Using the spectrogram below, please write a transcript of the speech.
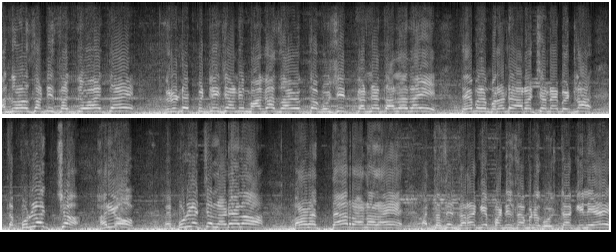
आंदोलनासाठी सज्ज व्हायचं आहे. क्युरेटिव्ह पिटीच्या आणि मागास आयोग घोषित करण्यात आला नाही. त्यामुळे मराठा आरक्षण नाही भेटला तर पुढलच्छ हरिओम हे लढ्याला मराठा तयार राहणार आहे. आणि तसेच जरांगे पाटील साहेबांनी घोषणा केली आहे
